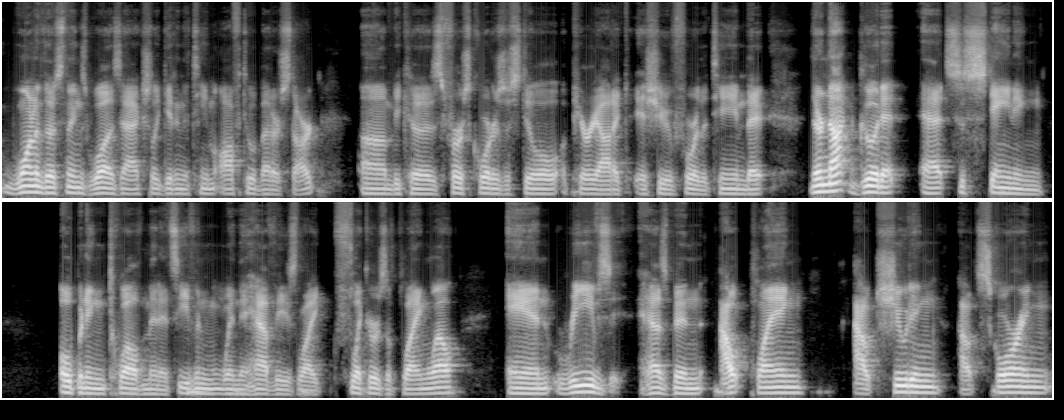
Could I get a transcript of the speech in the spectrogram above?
one of those things was actually getting the team off to a better start um, because first quarters are still a periodic issue for the team. They they're not good at at sustaining opening 12 minutes, even when they have these like flickers of playing well. And Reaves has been outplaying, out shooting, outscoring.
